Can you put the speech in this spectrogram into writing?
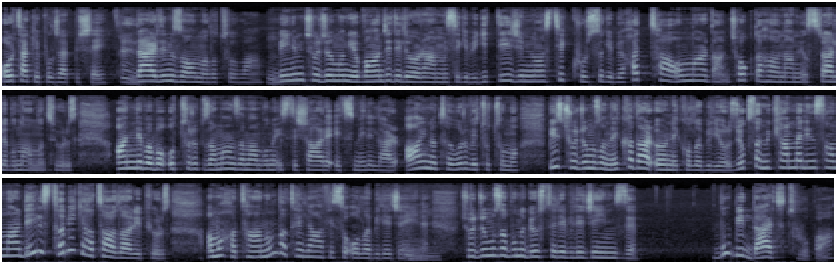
ortak yapılacak bir şey. Derdimiz olmalı Tuğba. Benim çocuğumun yabancı dili öğrenmesi gibi, gittiği jimnastik kursu gibi hatta onlardan çok daha önemli ısrarla bunu anlatıyoruz. Anne baba oturup zaman zaman bunu istişare etmeliler. Aynı tavır ve tutumu. Biz çocuğumuza ne kadar örnek olabiliyoruz? Yoksa mükemmel insanlar değiliz. Tabii ki hatalar yapıyoruz. Ama hatanın da telafisi olabileceğini, çocuğumuza bunu gösterebileceğimizi. Bu bir dert Tuğba.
